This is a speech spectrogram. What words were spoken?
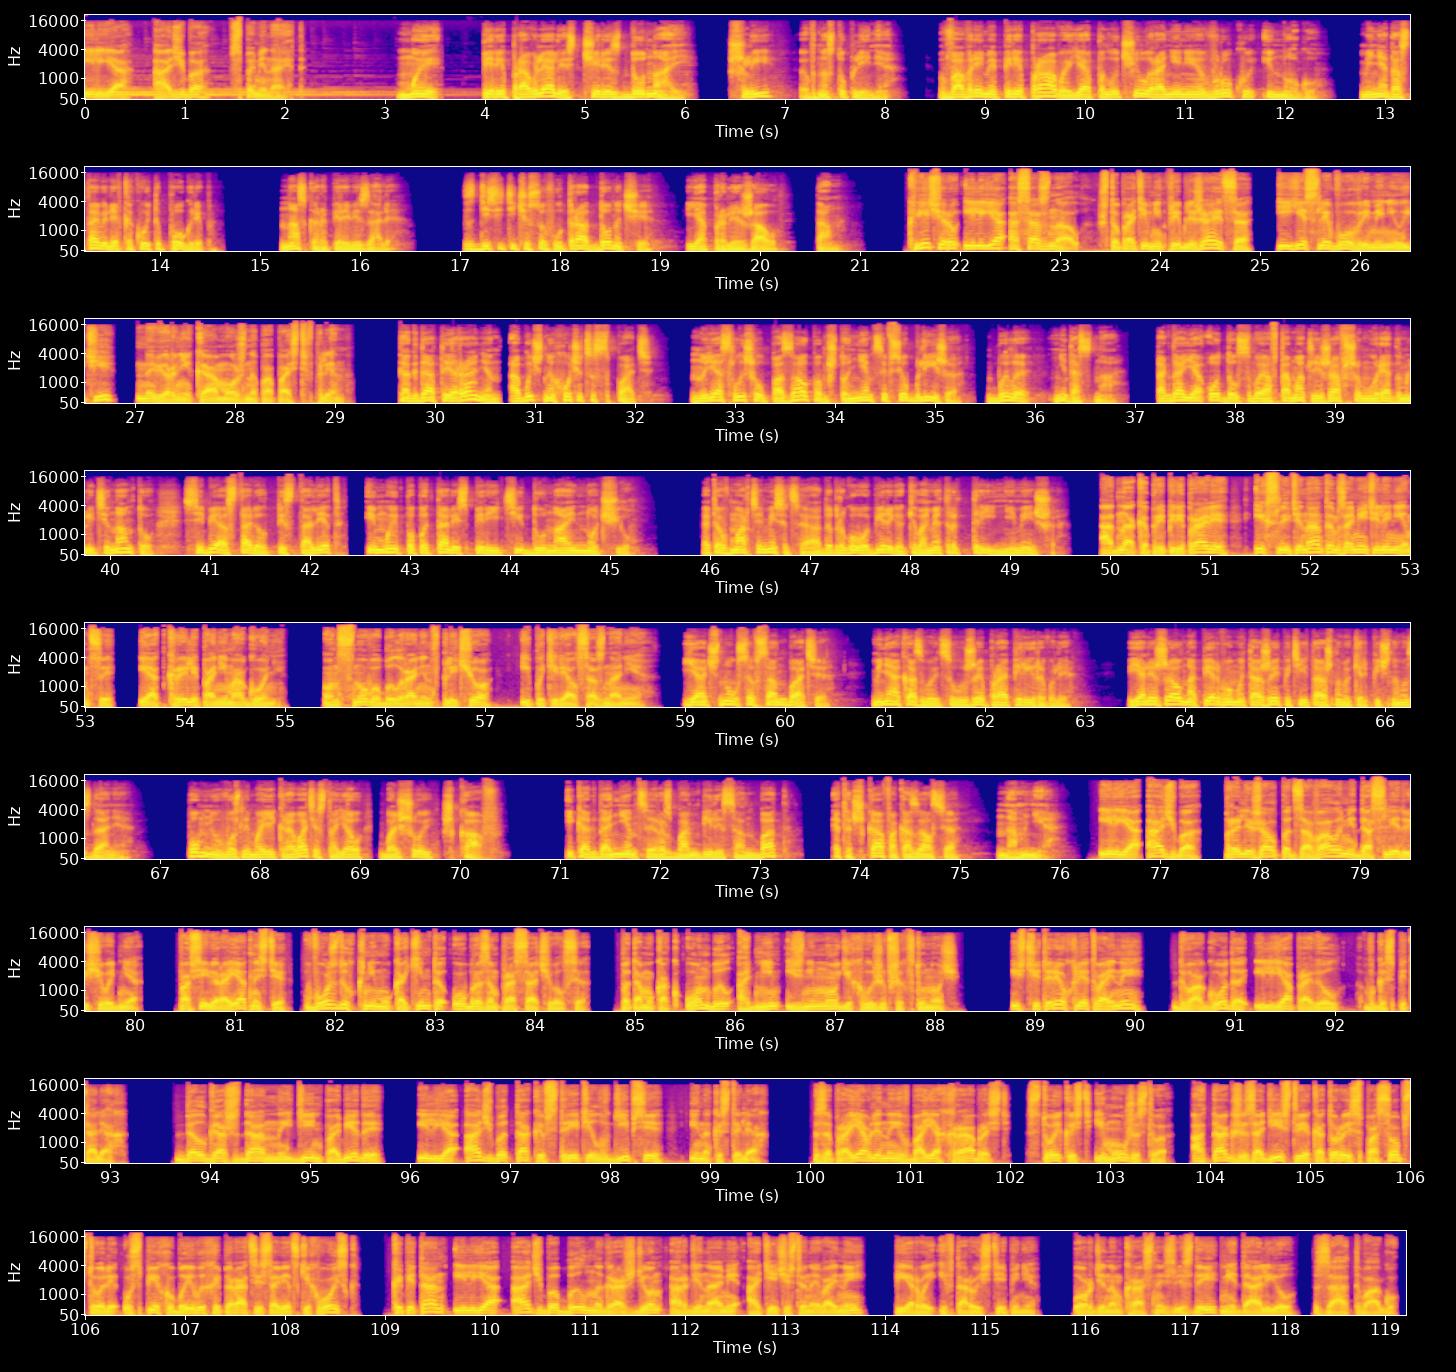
Илья Аджба вспоминает. Мы переправлялись через Дунай, шли в наступление. Во время переправы я получил ранение в руку и ногу. Меня доставили в какой-то погреб. Наскоро перевязали. С 10 часов утра до ночи я пролежал там. К вечеру Илья осознал, что противник приближается, и если вовремя не уйти, наверняка можно попасть в плен. Когда ты ранен, обычно хочется спать. Но я слышал по залпам, что немцы все ближе. Было не до сна. Тогда я отдал свой автомат лежавшему рядом лейтенанту, себе оставил пистолет, и мы попытались перейти Дунай ночью. Это в марте месяце, а до другого берега километра три, не меньше. Однако при переправе их с лейтенантом заметили немцы и открыли по ним огонь. Он снова был ранен в плечо и потерял сознание. Я очнулся в Санбате. Меня, оказывается, уже прооперировали. Я лежал на первом этаже пятиэтажного кирпичного здания. Помню, возле моей кровати стоял большой шкаф. И когда немцы разбомбили Санбат, этот шкаф оказался на мне. Илья Ачба пролежал под завалами до следующего дня. По всей вероятности, воздух к нему каким-то образом просачивался, потому как он был одним из немногих выживших в ту ночь. Из четырех лет войны два года Илья провел в госпиталях. Долгожданный День Победы Илья Ачба так и встретил в гипсе и на костылях. За проявленные в боях храбрость, стойкость и мужество, а также за действия, которые способствовали успеху боевых операций советских войск, капитан Илья Ачба был награжден орденами Отечественной войны первой и второй степени, орденом Красной Звезды, медалью за отвагу.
